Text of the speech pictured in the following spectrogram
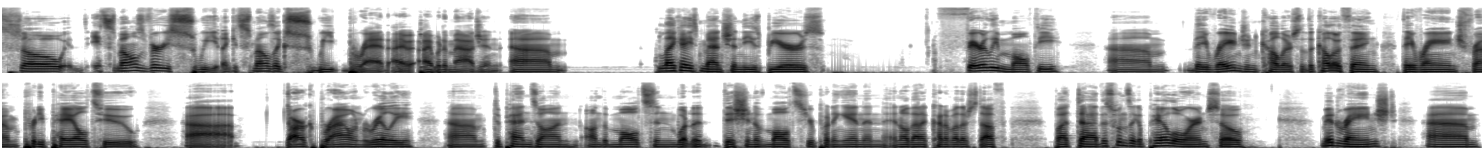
So it, it smells very sweet. Like it smells like sweet bread, I, I would imagine. Um, like I mentioned, these beers fairly malty. Um, they range in color. So the color thing, they range from pretty pale to uh, dark brown, really. Um, depends on on the malts and what addition of malts you're putting in and, and all that kind of other stuff. But uh, this one's like a pale orange, so mid ranged. Um,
